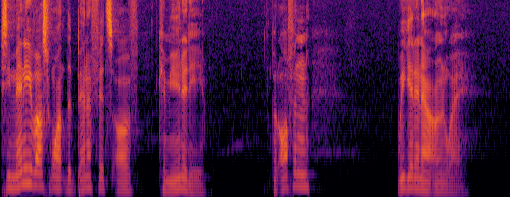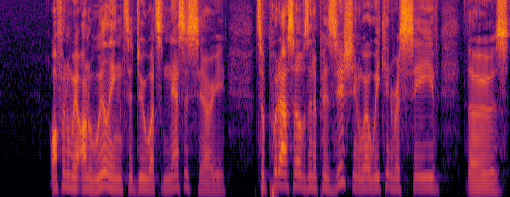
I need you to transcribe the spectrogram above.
See, many of us want the benefits of community, but often we get in our own way. Often we're unwilling to do what's necessary to put ourselves in a position where we can receive those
